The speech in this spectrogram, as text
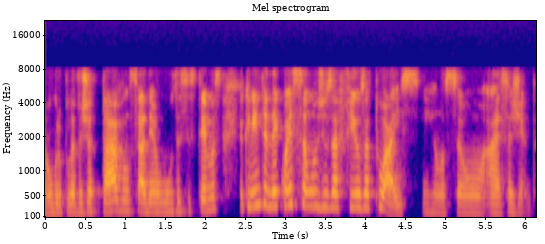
o Grupo Leva já está avançado em alguns desses temas. Eu queria entender quais são os desafios atuais em relação a essa agenda.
